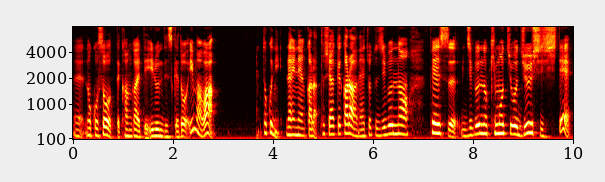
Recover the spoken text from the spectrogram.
えー、残そうって考えているんですけど今は特に来年から年明けからはねちょっと自分のペース自分の気持ちを重視して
